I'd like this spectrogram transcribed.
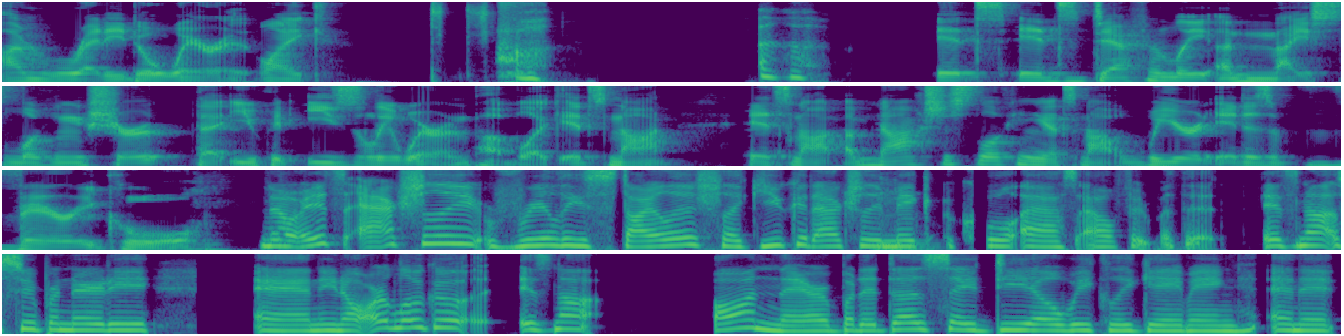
I'm ready to wear it. Like Uh, it's it's definitely a nice looking shirt that you could easily wear in public. It's not it's not obnoxious looking, it's not weird. It is very cool. no, it's actually really stylish. Like you could actually make a cool ass outfit with it. It's not super nerdy. And you know, our logo is not on there, but it does say DL Weekly Gaming and it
